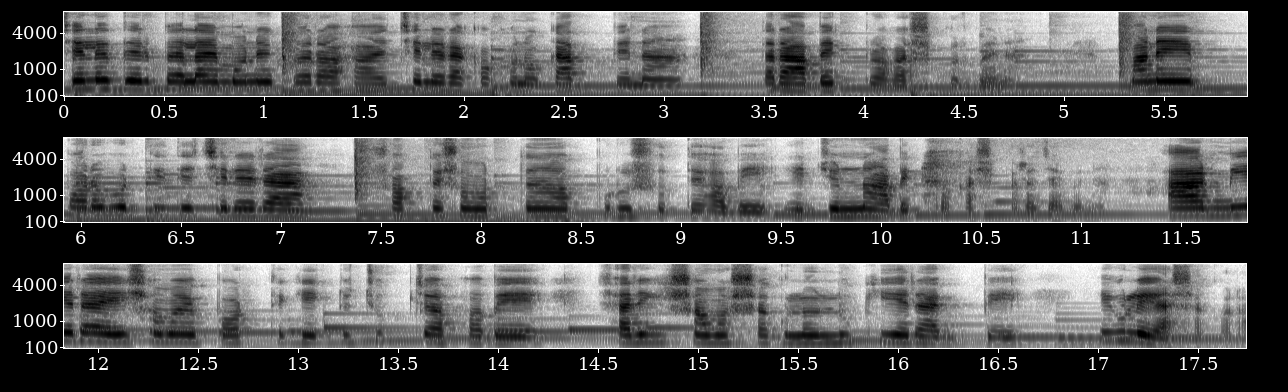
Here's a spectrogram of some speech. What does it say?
ছেলেদের বেলায় মনে করা হয় ছেলেরা কখনো কাঁদবে না, তারা আবেগ প্রকাশ করবে না। মানে পরবর্তীতে ছেলেরা শক্ত সমর্থ পুরুষ হতে হবে, এর জন্য আবেগ প্রকাশ করা যাবে না। আর মেয়েরা এই সময় পর থেকে একটু চুপচাপ হবে, শারীরিক সমস্যাগুলো লুকিয়ে রাখবে, এগুলোই আশা করা।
